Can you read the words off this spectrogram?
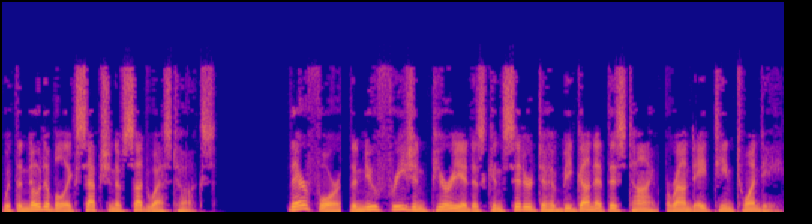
with the notable exception of Sudwesthooks. Therefore, the New Frisian period is considered to have begun at this time, around 1820.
